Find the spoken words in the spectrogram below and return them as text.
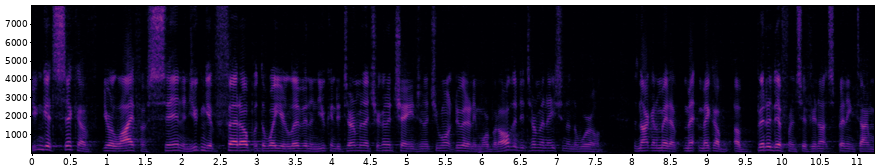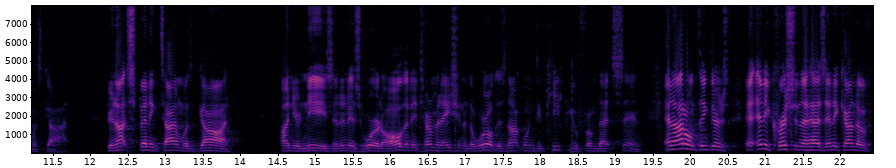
You can get sick of your life of sin and you can get fed up with the way you're living and you can determine that you're going to change and that you won't do it anymore. But all the determination in the world is not going to make, a, make a, a bit of difference if you're not spending time with God. If you're not spending time with God on your knees and in His Word, all the determination in the world is not going to keep you from that sin. And I don't think there's any Christian that has any kind of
